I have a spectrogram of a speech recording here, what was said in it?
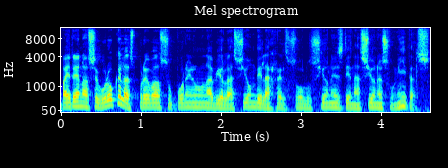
Biden aseguró que las pruebas suponen una violación de las resoluciones de Naciones Unidas.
